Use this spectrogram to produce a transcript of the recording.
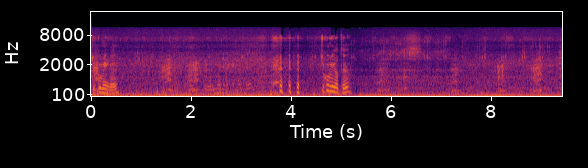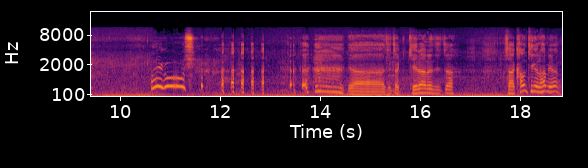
쭈꾸미인가요? 얼마나 하겠는데 쭈꾸미 같아요? 아이고 씨. 야 진짜 계란은 진짜 자 카운팅을 하면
